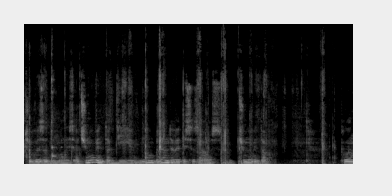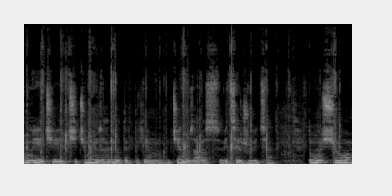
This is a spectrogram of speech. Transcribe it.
щоб ви задумались. А чому він так діє? Ну, будемо дивитися зараз. Чому він так планує, чи, чи чому він взагалі так, таким чином зараз відсиджується? Тому що,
